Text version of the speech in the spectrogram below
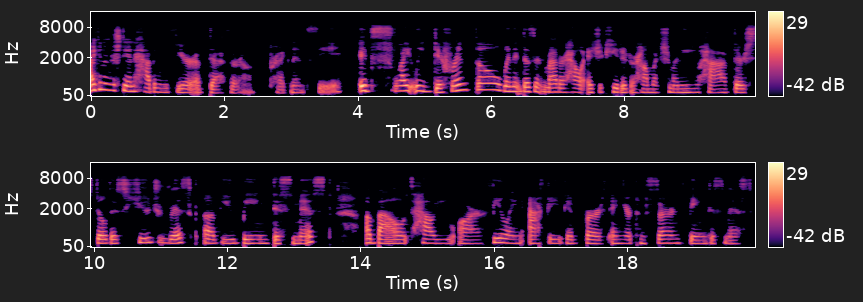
I can understand having the fear of death around pregnancy. It's slightly different though when it doesn't matter how educated or how much money you have. There's still this huge risk of you being dismissed about how you are feeling after you give birth and your concerns being dismissed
